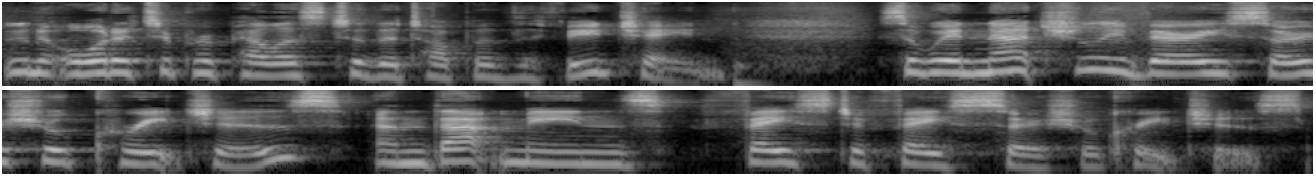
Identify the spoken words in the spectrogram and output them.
in order to propel us to the top of the food chain. So we're naturally very social creatures, and that means face to face social creatures.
